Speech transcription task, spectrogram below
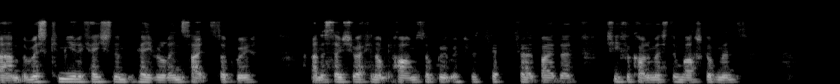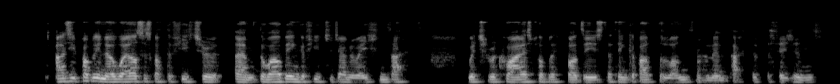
um, a risk communication and behavioural insights subgroup, and a socio-economic harm subgroup, which was chaired by the chief economist in Welsh Government. As you probably know, Wales has got the future, um, the Wellbeing of Future Generations Act, which requires public bodies to think about the long-term impact of decisions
